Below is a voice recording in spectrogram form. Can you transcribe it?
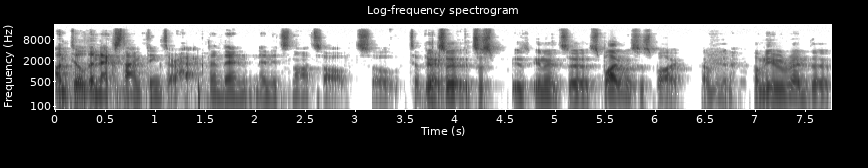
until the next time things are hacked, and then then it's not solved. So it's a very, it's a it's a it's, you know it's a spy versus spy. How many how many of you read the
